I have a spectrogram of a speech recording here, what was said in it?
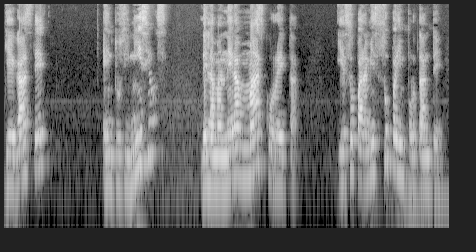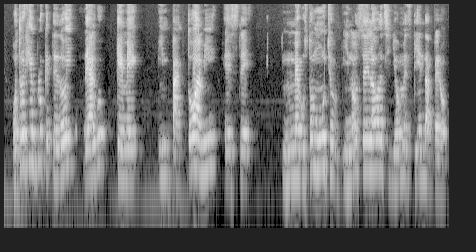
Llegaste en tus inicios de la manera más correcta. Y eso para mí es súper importante. Otro ejemplo que te doy de algo que me impactó a mí, este, me gustó mucho y no sé la hora si yo me extienda, pero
